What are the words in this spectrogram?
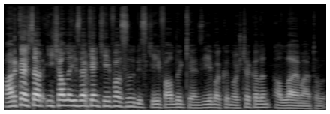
Arkadaşlar inşallah izlerken keyif alsınız. Biz keyif aldık. Kendinize iyi bakın. Hoşça kalın. Allah'a emanet olun.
